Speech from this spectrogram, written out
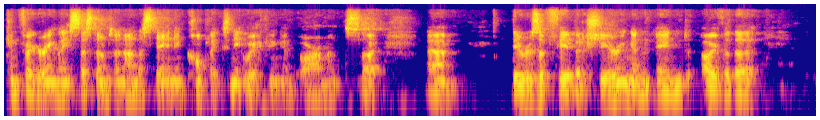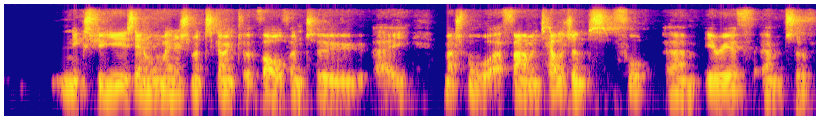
configuring these systems and understanding complex networking environments. So um, there is a fair bit of sharing, and, and over the next few years, animal management is going to evolve into a much more a farm intelligence for um, area, um, sort of,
